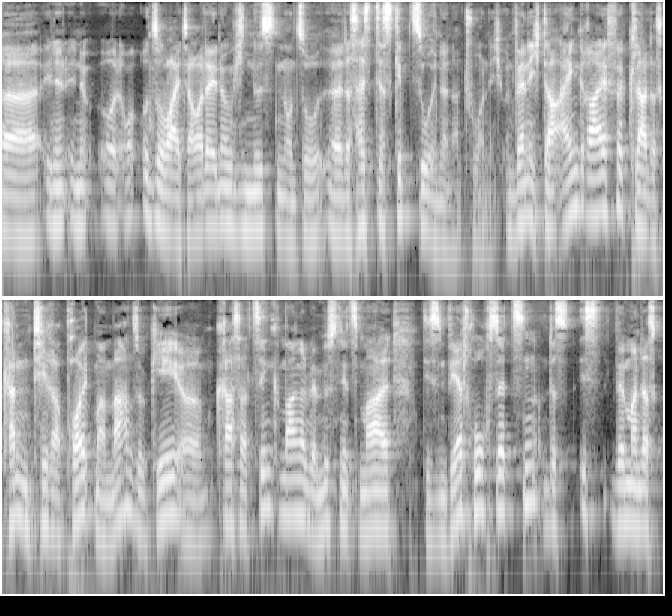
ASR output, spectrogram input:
in, in, und so weiter oder in irgendwelchen Nüssen und so. Äh, das heißt, das gibt's so in der Natur nicht. Und wenn ich da eingreife, klar, das kann ein Therapeut mal machen, so okay, äh, krasser Zinkmangel, wir müssen jetzt mal diesen Wert hochsetzen. Und das ist, wenn man das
